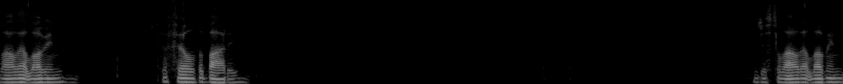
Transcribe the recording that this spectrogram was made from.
allow that loving to fill the body. And just allow that loving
